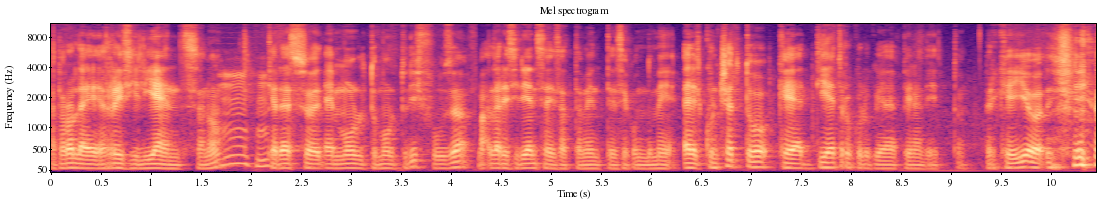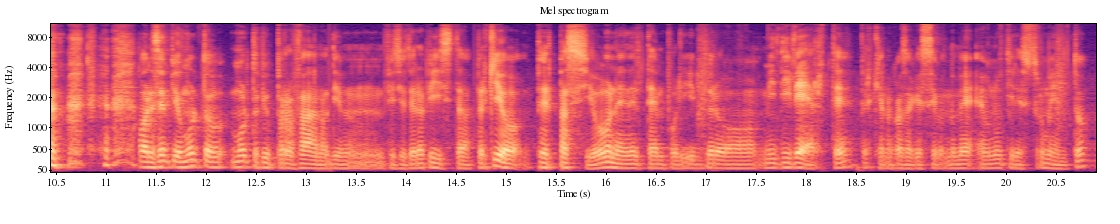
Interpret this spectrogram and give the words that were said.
la parola è resilienza, no? Mhm. Che adesso è molto molto diffusa, ma la resilienza è esattamente, secondo me, è il concetto che è dietro quello che hai appena detto. Perché io, io ho un esempio molto, molto più profano di un fisioterapista, perché io per passione nel tempo libero mi diverte, perché è una cosa che secondo me è un utile strumento,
